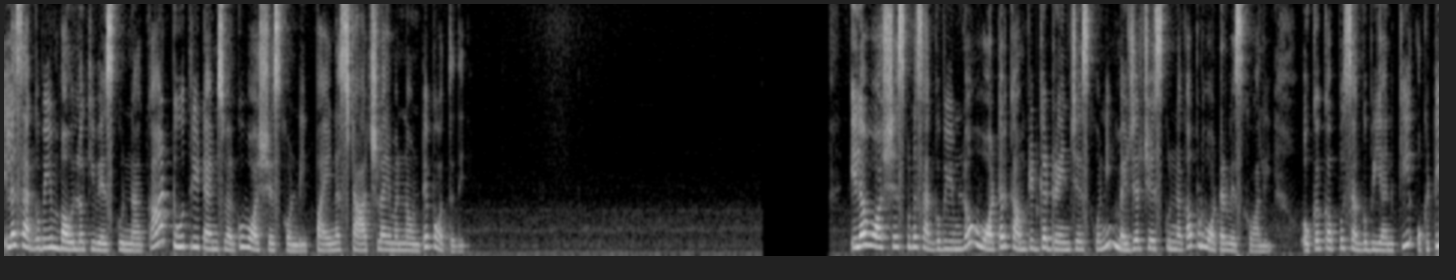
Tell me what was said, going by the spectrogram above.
ఇలా సగ్గుబియ్యం బౌల్లోకి వేసుకున్నాక టూ త్రీ టైమ్స్ వరకు వాష్ చేసుకోండి. పైన స్టార్చ్లో ఏమన్నా ఉంటే పోతుంది. ఇలా వాష్ చేసుకున్న సగ్గుబియ్యంలో వాటర్ కంప్లీట్గా డ్రైన్ చేసుకుని మెజర్ చేసుకున్నాక అప్పుడు వాటర్ వేసుకోవాలి. ఒక కప్పు సగ్గుబియ్యానికి ఒకటి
